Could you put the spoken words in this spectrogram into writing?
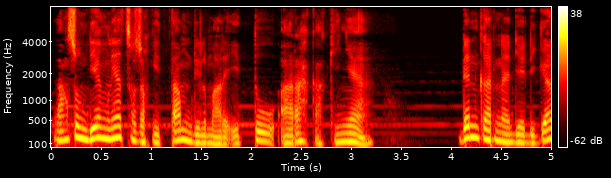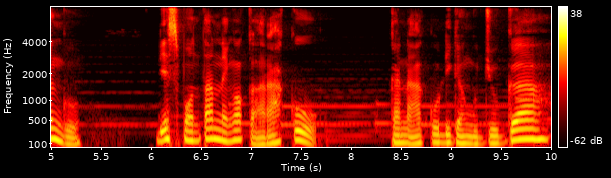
Langsung dia ngeliat sosok hitam di lemari itu arah kakinya. Dan karena dia diganggu, dia spontan nengok ke arahku. Karena aku diganggu juga,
